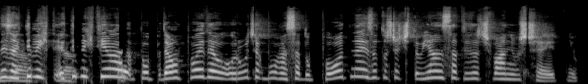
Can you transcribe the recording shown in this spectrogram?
ne znam, ti bih, ti bih htjela da on pojede u ručak buvan sad u podne, zato što ćete u jedan sat izaći vani u šetnju.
